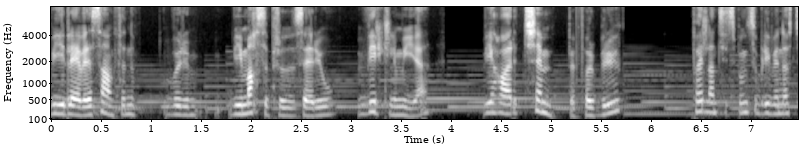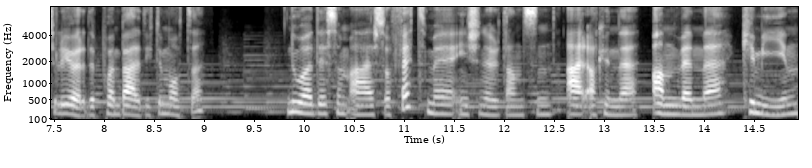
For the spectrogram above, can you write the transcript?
Vi lever i et samfunn hvor vi masseproduserer jo virkelig mye. Vi har et kjempeforbruk. På et eller annet tidspunkt så blir vi nødt til å gjøre det på en bæredyktig måte. Noe av det som er så fett med ingeniørutdannelsen, er å kunne anvende kjemien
